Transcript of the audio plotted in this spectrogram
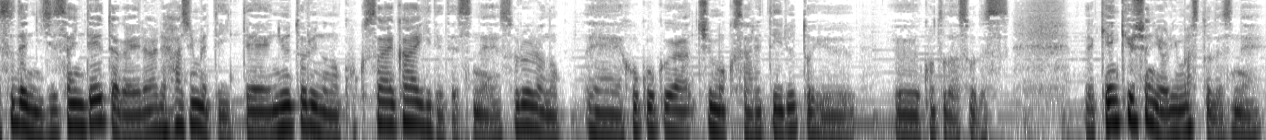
すで、に実際にデータが得られ始めていてニュートリノの国際会議でですねそれらの、えー、報告が注目されているということだそうです。で研究者によりますとですね、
